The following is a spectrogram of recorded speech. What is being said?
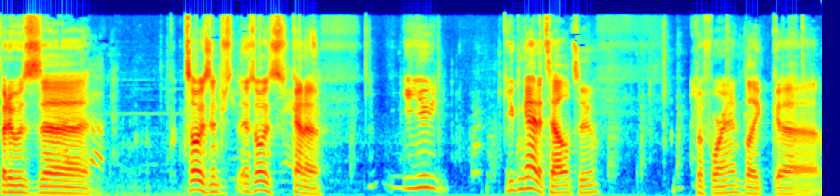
but it was uh, it's always interesting. It's always kind of you you can kind of tell too beforehand. Like uh,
